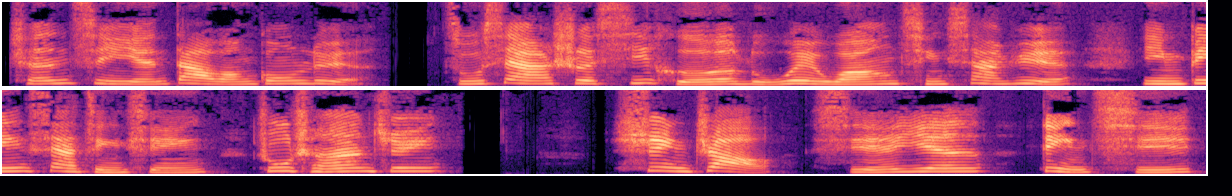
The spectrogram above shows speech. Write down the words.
臣请言大王攻略：足下设西河，鲁魏王秦下越，引兵下井陉，诛陈安军，训赵、挟燕、定齐，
